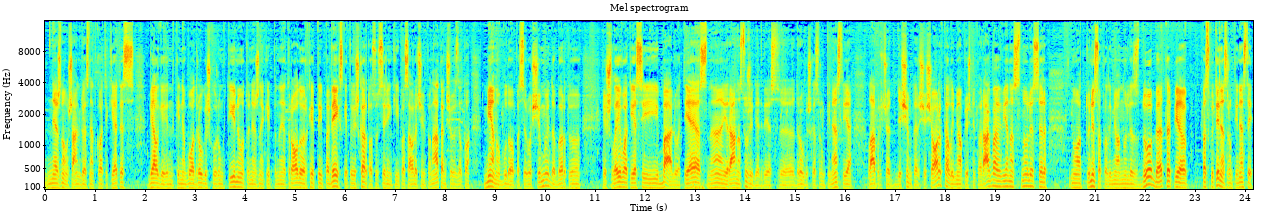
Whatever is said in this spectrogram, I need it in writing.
nežinau, iš Anglijos net ko tikėtis. Vėlgi, kai nebuvo draugiškų rungtynių, tu nežinai, kaip jinai atrodo ir kaip tai paveiks, kai tu iš karto susirinkai į pasaulio čempionatą. Anksčiau vis dėlto mėnų būdavo pasiruošimui, dabar tu iš laivo tiesiai į balių atėjęs. Na, Iranas sužaidė dviejas e, draugiškas rungtynes, tai jie lapkričio 10 ir 16 laimėjo prieš Nikaragvą 1-0 ir nuo Tuniso pralaimėjo 0-2, bet apie paskutinės rungtynės, tai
